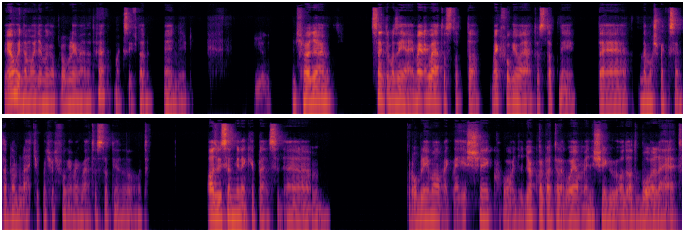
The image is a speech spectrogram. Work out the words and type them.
Ja, hogy nem adja meg a problémát, hát megszívtad, ennyi. Igen. Úgyhogy szerintem az AI megváltoztatta, meg fogja változtatni, de, de most meg szerintem nem látjuk, hogy hogy fogja megváltoztatni a dolgot. Az viszont mindenképpen probléma, meg nehézség, hogy gyakorlatilag olyan mennyiségű adatból lehet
